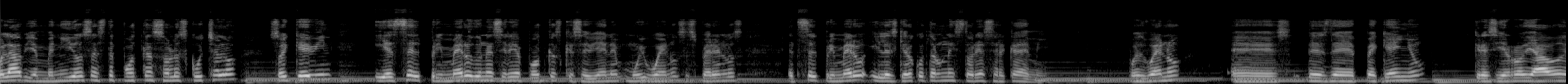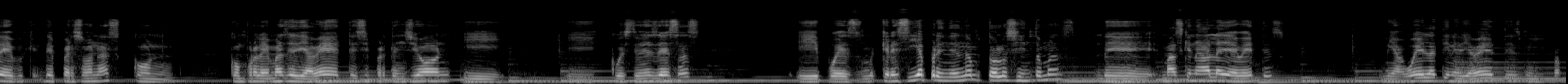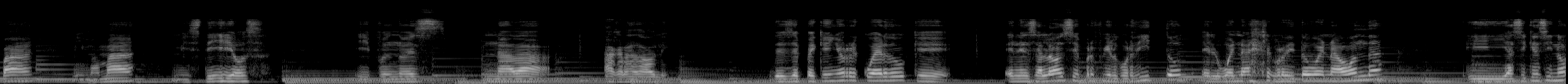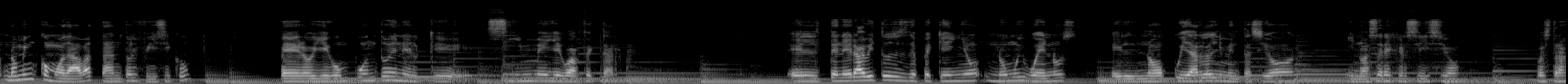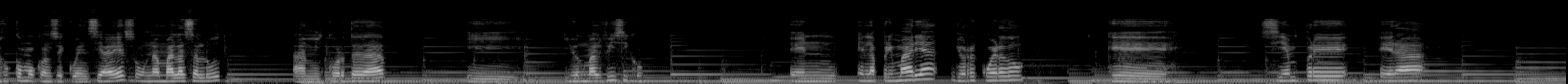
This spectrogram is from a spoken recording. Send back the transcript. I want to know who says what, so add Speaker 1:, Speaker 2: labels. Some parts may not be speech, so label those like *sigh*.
Speaker 1: Hola, bienvenidos a este podcast, solo escúchalo. Soy Kevin y es el primero de una serie de podcasts que se vienen muy buenos, espérenlos. Este es el primero y les quiero contar una historia acerca de mí. Pues bueno, desde pequeño crecí rodeado de, personas con, problemas de diabetes, hipertensión y, y cuestiones de esas. Y pues crecí aprendiendo todos los síntomas de más que nada la diabetes. Mi abuela tiene diabetes, mi papá, mi mamá, mis tíos. Y pues no es nada agradable. Desde pequeño recuerdo que en el salón siempre fui el gordito, el, buena, *laughs* el gordito buena onda. Y así que sí, no, no me incomodaba tanto el físico. Pero llegó un punto en el que sí me llegó a afectar el tener hábitos desde pequeño no muy buenos, el no cuidar la alimentación y no hacer ejercicio, pues trajo como consecuencia eso, una mala salud a mi corta edad y, un mal físico. En, la primaria yo recuerdo que siempre era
